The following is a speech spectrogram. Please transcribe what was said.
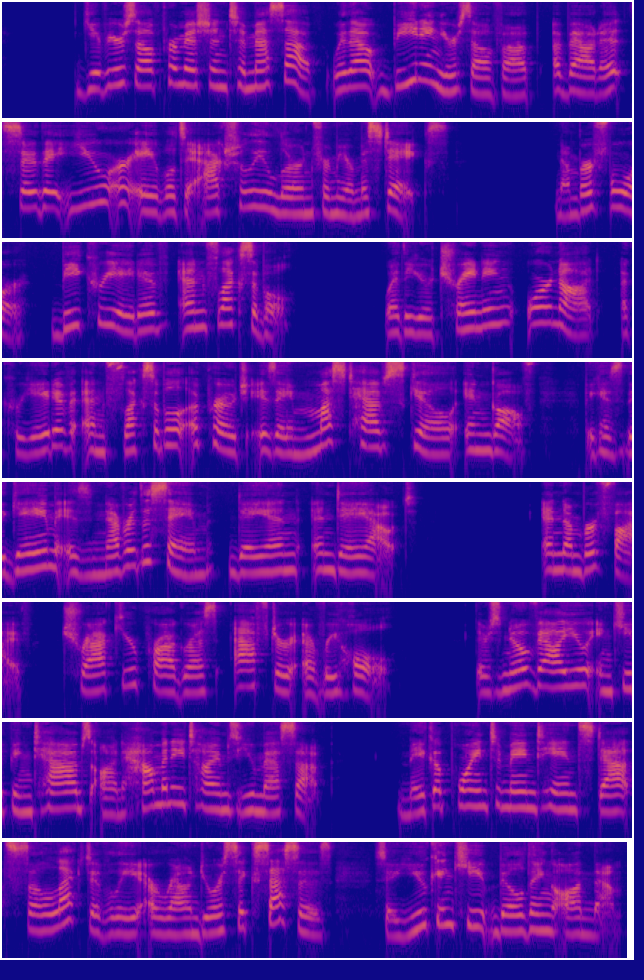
Give yourself permission to mess up without beating yourself up about it so that you are able to actually learn from your mistakes. Number four, be creative and flexible. Whether you're training or not, a creative and flexible approach is a must have skill in golf because the game is never the same day in and day out. And number five, track your progress after every hole. There's no value in keeping tabs on how many times you mess up. Make a point to maintain stats selectively around your successes so you can keep building on them.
